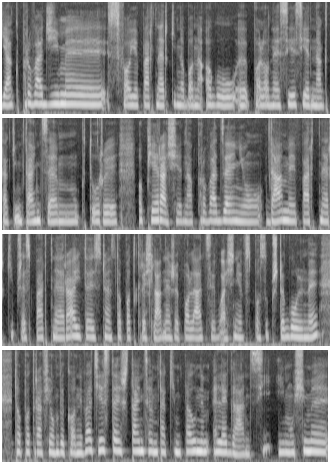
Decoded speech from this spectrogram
jak prowadzimy swoje partnerki, no bo na ogół y, Polones jest jednak takim tańcem, który opiera się na prowadzeniu damy, partnerki przez partnera i to jest często podkreślane, że Polacy właśnie w sposób szczególny to potrafią wykonywać. Jest też tańcem takim pełnym elegancji i musimy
